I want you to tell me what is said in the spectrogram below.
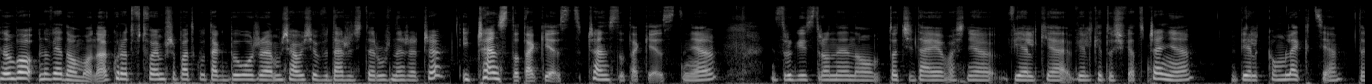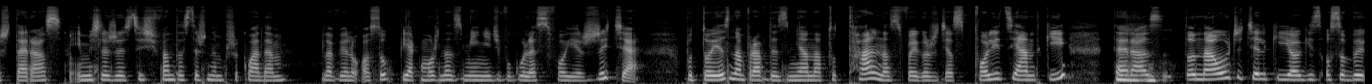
no bo, no wiadomo, no akurat w Twoim przypadku tak było, że musiały się wydarzyć te różne rzeczy i często tak jest, często tak jest, nie? Z drugiej strony, no to Ci daje właśnie wielkie, wielkie doświadczenie, wielką lekcję też teraz i myślę, że jesteś fantastycznym przykładem dla wielu osób, jak można zmienić w ogóle swoje życie, bo to jest naprawdę zmiana totalna swojego życia z policjantki, teraz do nauczycielki jogi, z osoby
